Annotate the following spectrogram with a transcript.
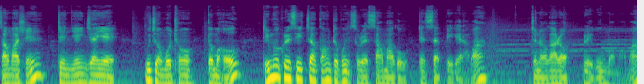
ဆောင်းပါရှင်တင်ငိမ့်ချမ်းရဲ့ဥကြုံမိုးထွန်းသို့မဟုတ်ဒီမိုကရေစီကြောက်ကောင်းတပွင့်ဆိုတဲ့ဆောင်းပါးကိုတင်ဆက်ပေးခဲ့တာပါ ကျွန်တော်ကတော့ຫນွေဦးမောင်မောင်ပါ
